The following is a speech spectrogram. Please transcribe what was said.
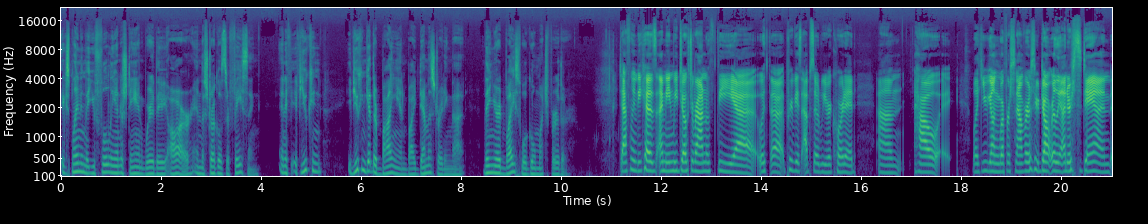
explaining that you fully understand where they are and the struggles they're facing and if, if you can if you can get their buy-in by demonstrating that, then your advice will go much further. Definitely, because I mean, we joked around with the uh, with the previous episode we recorded, um, how like you young whippersnappers who don't really understand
